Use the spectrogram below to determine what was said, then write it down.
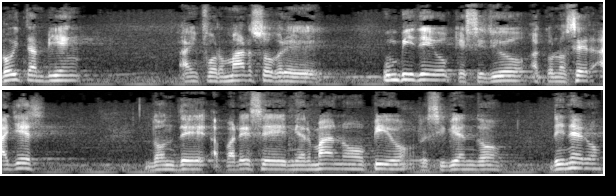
voy también a informar sobre un video que se dio a conocer ayer, donde aparece mi hermano Pío recibiendo dinero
